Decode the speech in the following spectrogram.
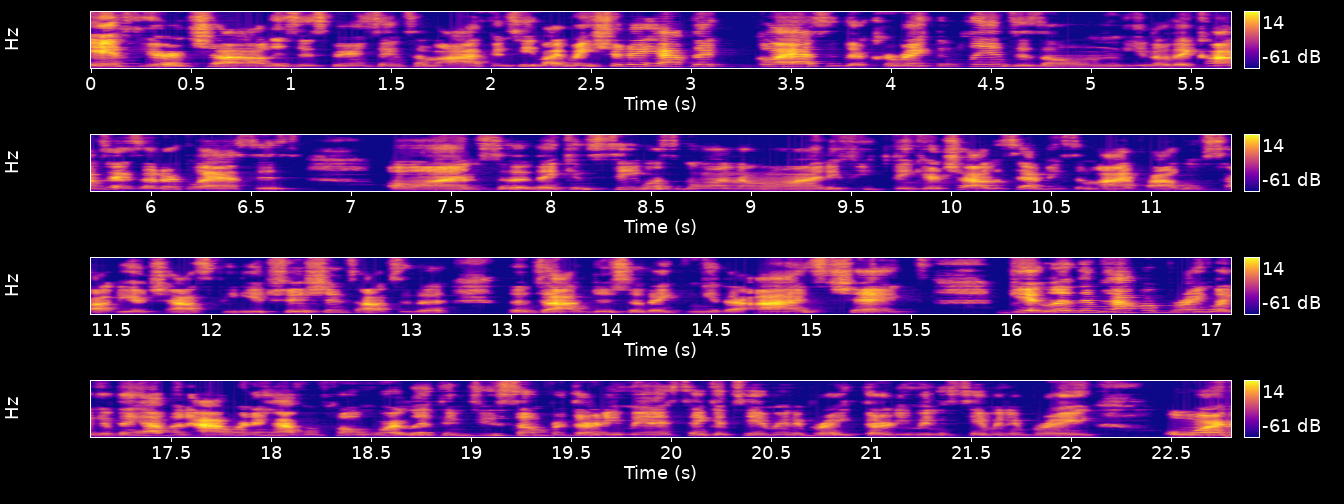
if your child is experiencing some eye fatigue, like make sure they have their glasses, their corrective lenses on, you know, their contacts or their glasses on so that they can see what's going on. If you think your child is having some eye problems, talk to your child's pediatrician, talk to the, the doctor so they can get their eyes checked. Get let them have a break. Like if they have an hour and a half of homework, let them do some for 30 minutes, take a 10 minute break, 30 minutes, 10 minute break, or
